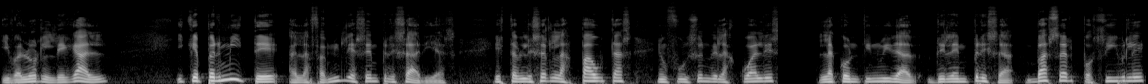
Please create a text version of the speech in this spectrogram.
y valor legal y que permite a las familias empresarias establecer las pautas en función de las cuales la continuidad de la empresa va a ser posible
